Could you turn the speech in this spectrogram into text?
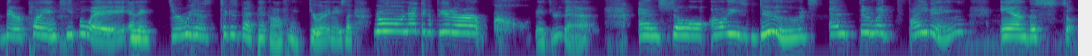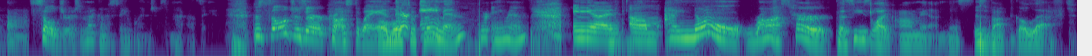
They were playing keep away, and he threw his took his backpack off and he threw it, and he's like, "No, not the computer." They threw that, and so all these dudes, and they're like fighting, and the so- uh, soldiers. I'm not going to say winches. The soldiers are across the way, and Almost they're aiming. They're aiming, and um, I know Ross heard because he's like, "Oh man, this is about to go left."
